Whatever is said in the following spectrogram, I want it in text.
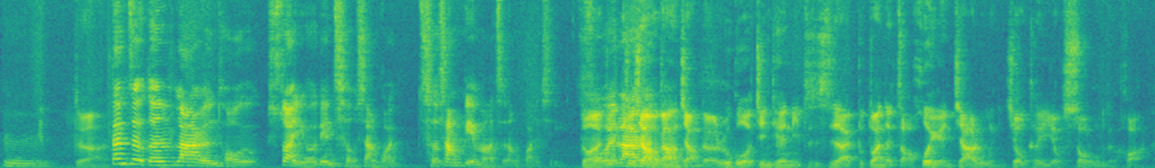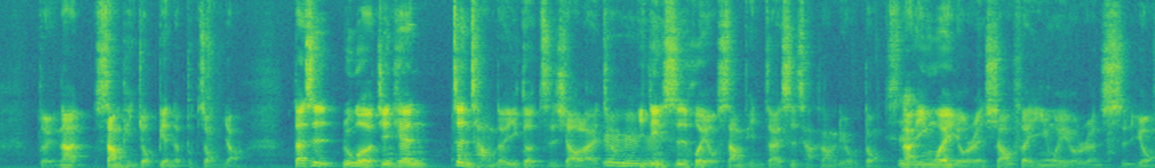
嗯，对啊，但这跟拉人头算有点扯上关，扯上边嘛，扯上关系。对啊，就就像我刚刚讲的，如果今天你只是在不断的找会员加入，你就可以有收入的话，对，那商品就变得不重要。但是如果今天正常的一个直销来讲，嗯嗯嗯一定是会有商品在市场上流动。那因为有人消费，因为有人使用，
